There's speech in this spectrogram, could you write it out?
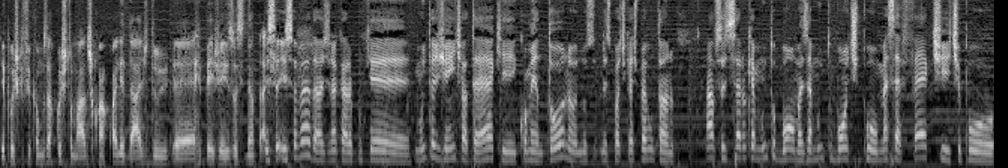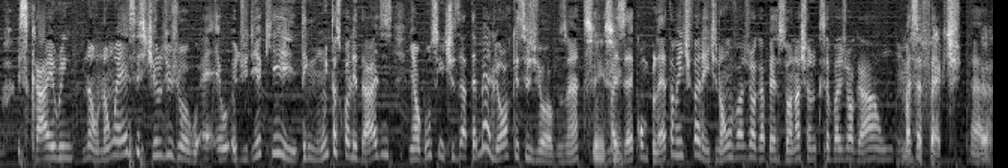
depois que ficamos acostumados com a qualidade dos é, RPGs ocidentais. Isso, isso, é verdade, né, cara? Porque muita gente até que comentou no, no, nesse podcast perguntando: ah, vocês disseram que é muito bom, mas é muito bom tipo Mass Effect, tipo Skyrim. Não, não é esse estilo de jogo. É, eu, eu diria que tem muitas qualidades, em alguns sentidos é até melhor que esses jogos, né? Sim, sim. Mas é completamente diferente. Não vá jogar Persona achando que você vai jogar um, um Mass, Mass, Effect. Effect. É. é.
